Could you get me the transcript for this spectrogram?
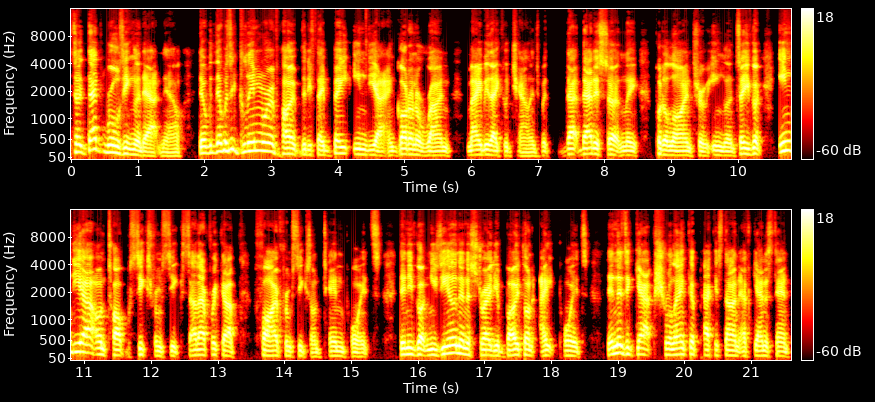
so that rules England out now. There, there was a glimmer of hope that if they beat India and got on a run, maybe they could challenge. But that that has certainly put a line through England. So you've got India on top, six from six. South Africa five from six on ten points. Then you've got New Zealand and Australia both on eight points. Then there's a gap. Sri Lanka, Pakistan, Afghanistan,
